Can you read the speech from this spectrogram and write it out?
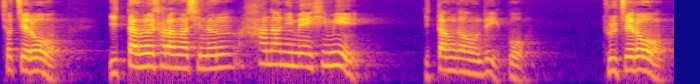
첫째로 이 땅을 사랑하시는 하나님의 힘이 이 땅 가운데 있고 둘째로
